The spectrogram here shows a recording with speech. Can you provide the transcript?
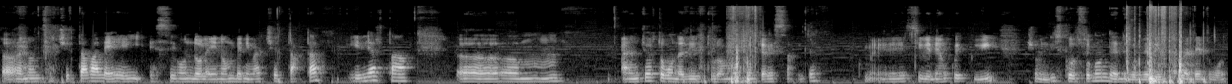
uh, non si accettava lei e secondo lei non veniva accettata. In realtà um, a un certo punto addirittura molto interessante, come si vede anche qui, c'è un discorso con Deadpool che addirittura Deadpool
